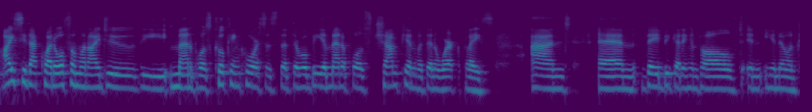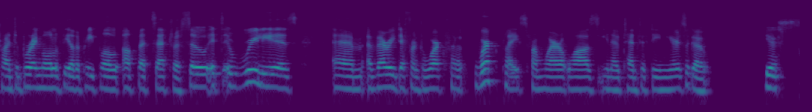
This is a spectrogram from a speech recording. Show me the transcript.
I see that quite often when I do the menopause cooking courses that there will be a menopause champion within a workplace and um they'd be getting involved in you know and trying to bring all of the other people up etc so it, it really is um a very different work for, workplace from where it was you know 10 15 years ago Yes,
